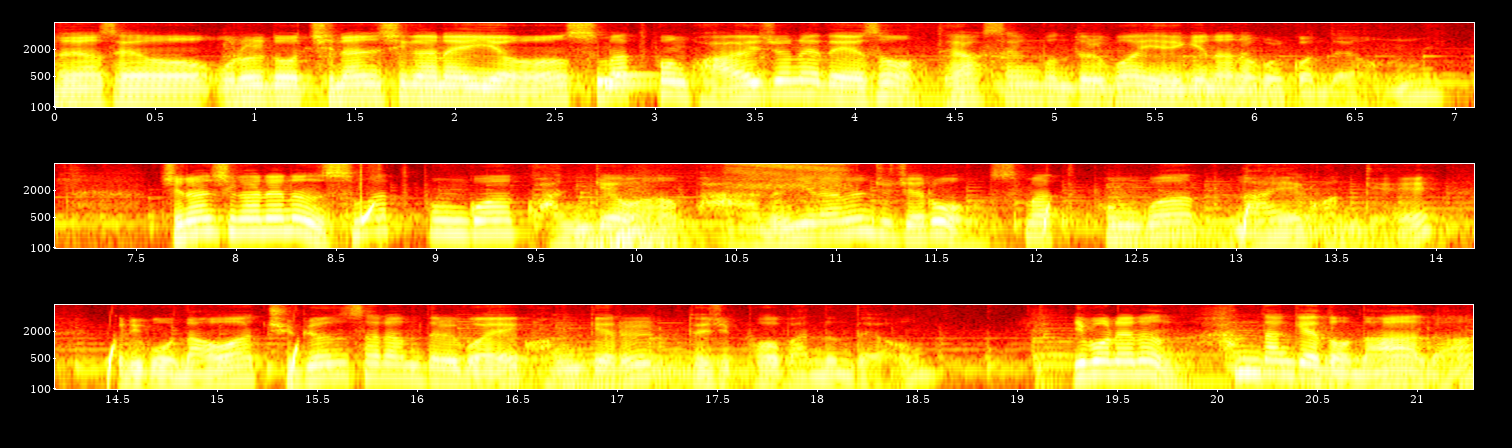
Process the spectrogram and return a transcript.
안녕하세요. 오늘도 지난 시간에 이어 스마트폰 과의존에 대해서 대학생분들과 얘기 나눠볼 건데요. 지난 시간에는 스마트폰과 관계와 반응이라는 주제로 스마트폰과 나의 관계, 그리고 나와 주변 사람들과의 관계를 되짚어 봤는데요. 이번에는 한 단계 더 나아가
